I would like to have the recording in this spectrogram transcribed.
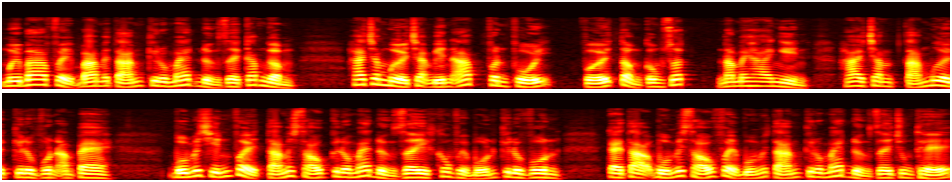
13,38 km đường dây cáp ngầm, 210 trạm biến áp phân phối với tổng công suất 52.280 kVA, 49,86 km đường dây 0,4 kV, cải tạo 46,48 km đường dây trung thế,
